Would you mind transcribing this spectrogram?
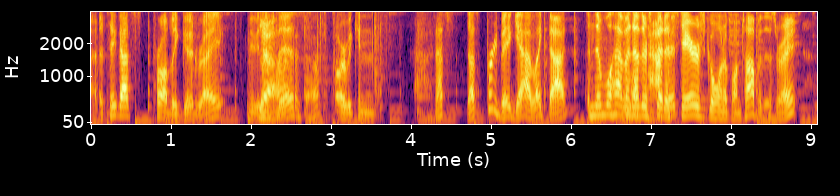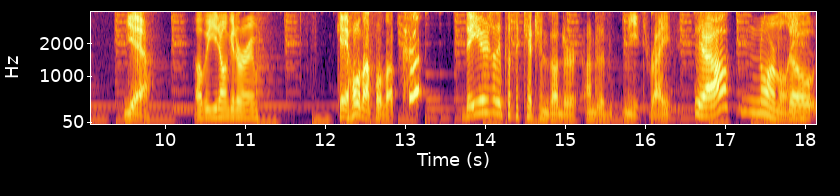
I think that's probably good, right? Maybe Yeah, like this, so. or we can. That's that's pretty big. Yeah, I like that. And then we'll have Then we'll another set of it. stairs going up on top of this, right? Yeah. Oh, but you don't get a room. Okay, hold up, hold up. they usually put the kitchens under underneath, right? Yeah. Normally. So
